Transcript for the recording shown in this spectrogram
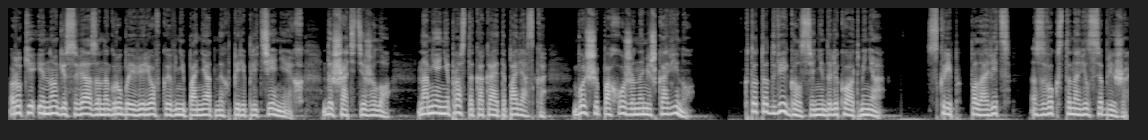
Руки и ноги связаны грубой веревкой в непонятных переплетениях. Дышать тяжело. На мне не просто какая-то повязка. Больше похоже на мешковину. Кто-то двигался недалеко от меня. Скрип половиц, звук становился ближе.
